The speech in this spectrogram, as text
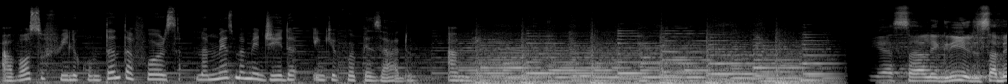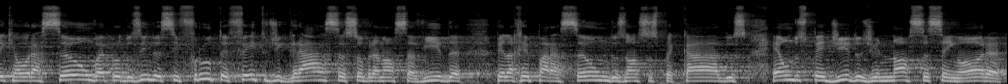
a vosso Filho com tanta força na mesma medida em que for pesado. Amém. Essa alegria de saber que a oração vai produzindo esse fruto, efeito de graça sobre a nossa vida, pela reparação dos nossos pecados. É um dos pedidos de Nossa Senhora.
